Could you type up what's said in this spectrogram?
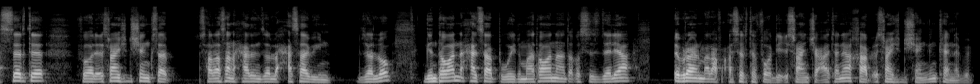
10 ፍቕዲ 26 ክሳብ 31 ዘሎ ሓሳብ እዩ ዘሎ ግን ተዋና ሓሳብ ወይ ድማ ተዋና ጥቕሲ ዝደልያ እብራን ምዕራፍ ዓሰርተ ፍቕዲ ዕስራን ትሽዓተና ኻብ ዕስራን ሽዱሽተን ግን ከንብብ።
